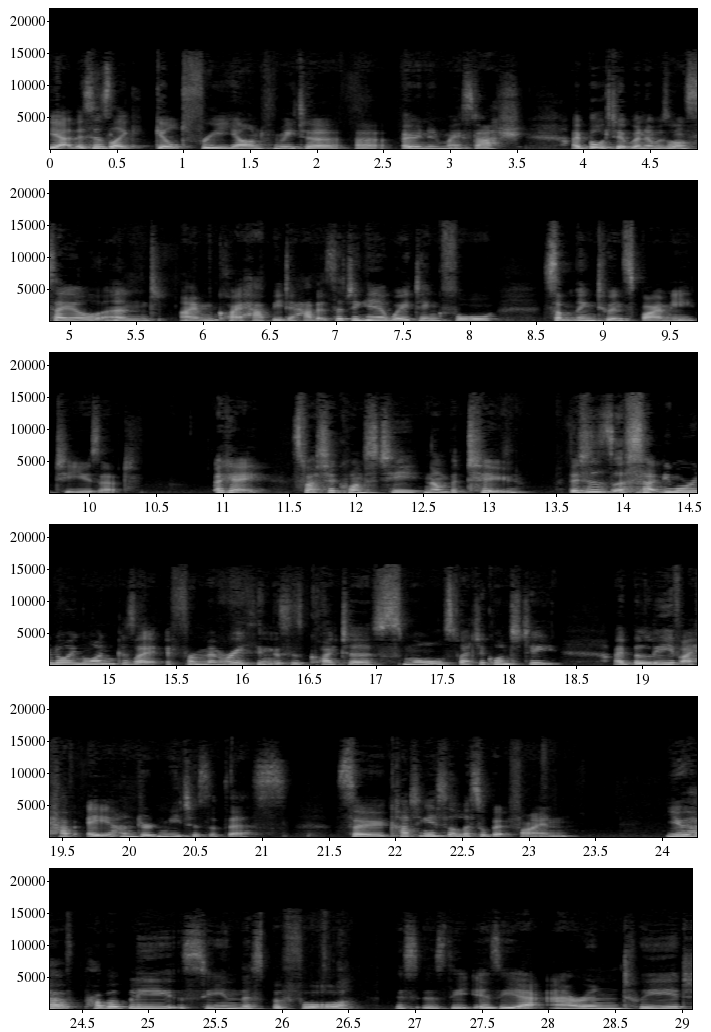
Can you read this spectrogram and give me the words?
Yeah, this is like guilt-free yarn for me to uh, own in my stash. I bought it when it was on sale and I'm quite happy to have it sitting here waiting for something to inspire me to use it. Okay, Sweater quantity number two. This is a slightly more annoying one because I, from memory, think this is quite a small sweater quantity. I believe I have 800 meters of this, so cutting it a little bit fine. You have probably seen this before. This is the Isager Aran tweed.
